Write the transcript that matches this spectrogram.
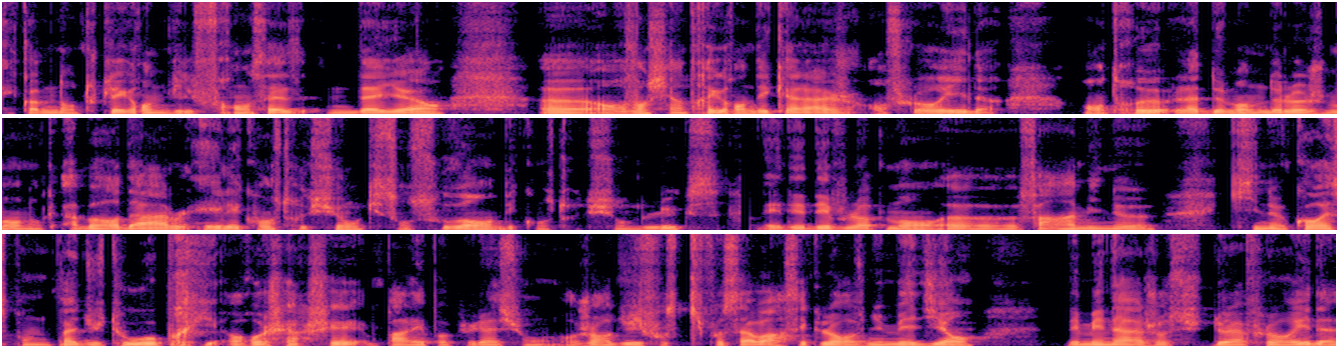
et comme dans toutes les grandes villes françaises d'ailleurs. en revanche, il y a un très grand décalage en Floride entre la demande de logement donc abordable et les constructions qui sont souvent des constructions de luxe et des développements euh, faramineux qui ne correspondent pas du tout au prix recherché par les populations. Aujourd'hui, ce qu'il faut savoir, c'est que le revenu médian des ménages au sud de la Floride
